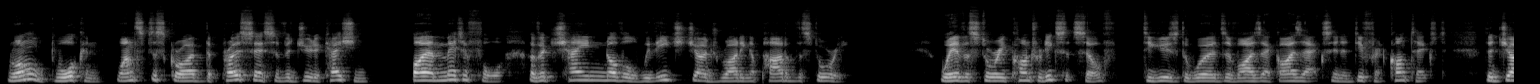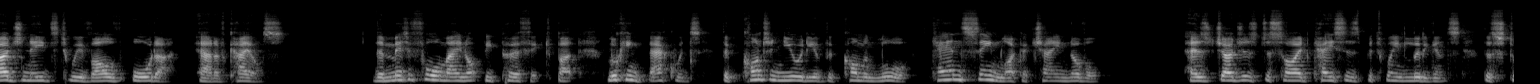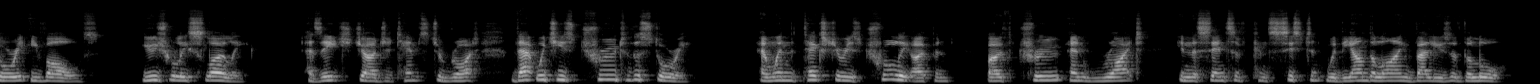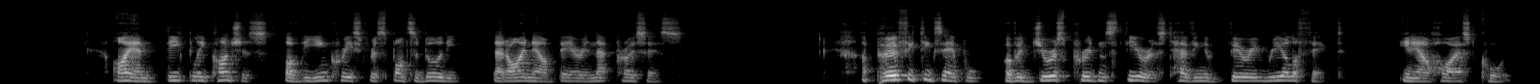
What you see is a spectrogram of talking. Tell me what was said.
Ronald Dworkin once described the process of adjudication by a metaphor of a chain novel with each judge writing a part of the story. Where the story contradicts itself, to use the words of Isaac Isaacs in a different context, the judge needs to evolve order out of chaos. The metaphor may not be perfect, but looking backwards, the continuity of the common law can seem like a chain novel. As judges decide cases between litigants, the story evolves, usually slowly, as each judge attempts to write that which is true to the story. And when the texture is truly open, both true and right in the sense of consistent with the underlying values of the law. I am deeply conscious of the increased responsibility that I now bear in that process. A perfect example of a jurisprudence theorist having a very real effect in our highest court.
